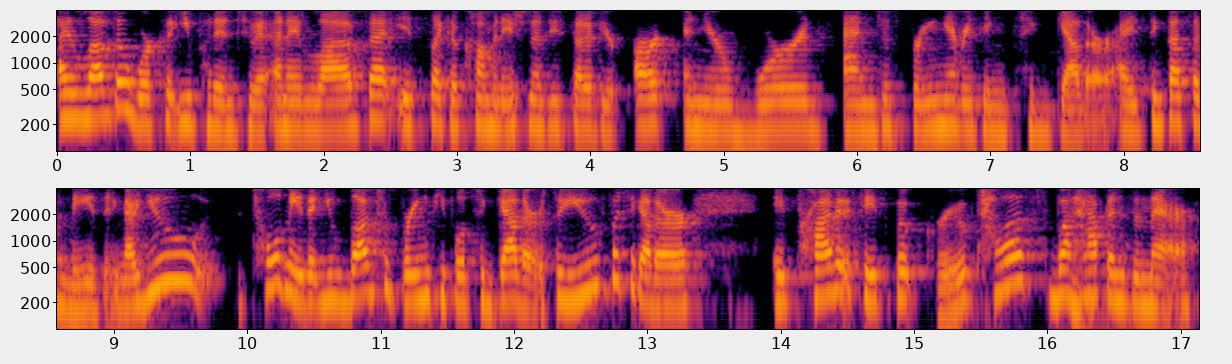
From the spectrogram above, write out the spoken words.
I love the work that you put into it. And I love that it's like a combination, as you said, of your art and your words and just bringing everything together. I think that's amazing. Now, you told me that you love to bring people together. So you've put together a private Facebook group. Tell us what mm-hmm. happens in there.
